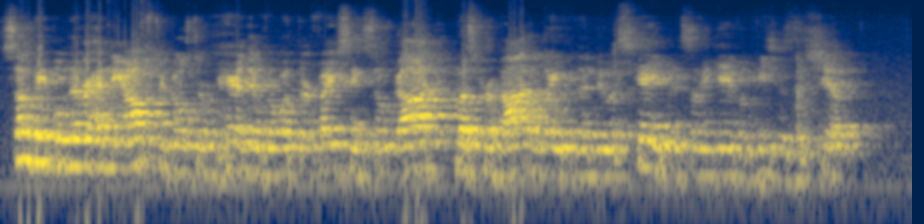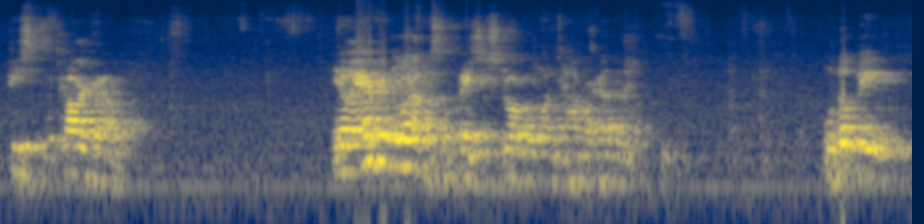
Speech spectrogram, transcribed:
Some people never had any obstacles to prepare them for what they're facing, so God must provide a way for them to escape, and so He gave them pieces of ship, pieces of cargo. You know, every one of us will face a storm at one time or another. We'll be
